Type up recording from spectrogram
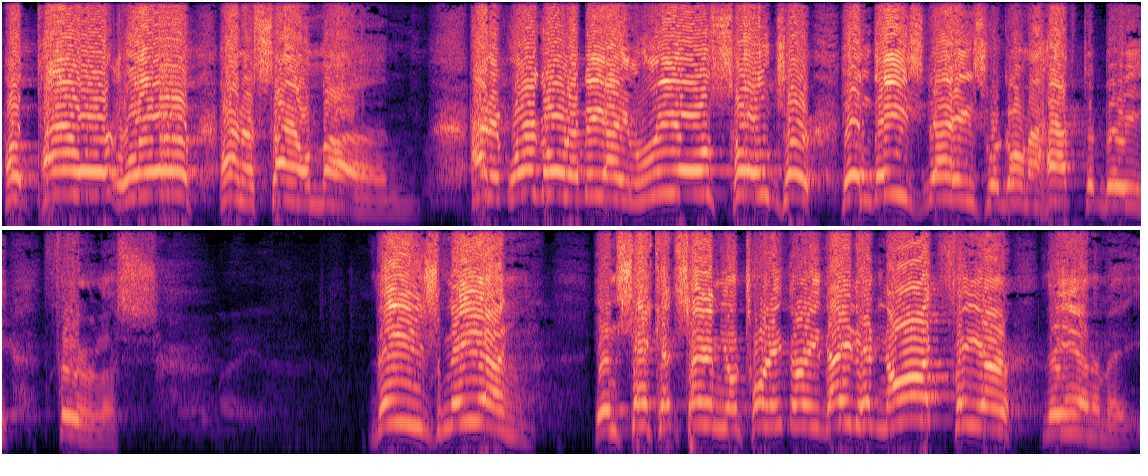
of power, love, and a sound mind. And if we're going to be a real soldier in these days, we're going to have to be fearless. These men in 2 Samuel 23, they did not fear the enemy.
